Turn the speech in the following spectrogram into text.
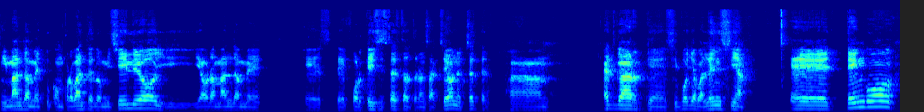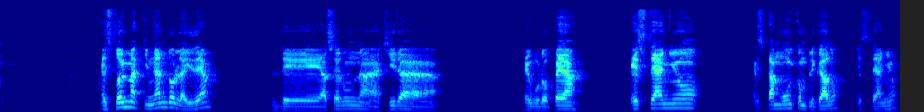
y mándame tu comprobante de domicilio y, ahora mándame este, por qué hiciste esta transacción, etcétera. Ah, Edgar, que si voy a Valencia, eh, tengo, estoy maquinando la idea de hacer una gira europea. Este año está muy complicado, este año,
